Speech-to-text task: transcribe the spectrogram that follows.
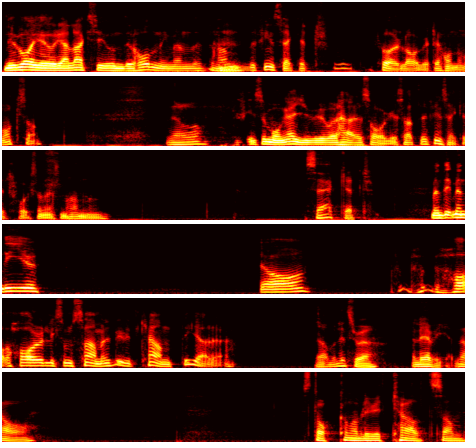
Nu var ju Örjan Lax i underhållning men han, mm. det finns säkert förlager till honom också. Ja. Det finns ju många djur i våra herresagor så att det finns säkert folk som är som han. Säkert. Men det, men det är ju... Ja, har, har liksom samhället blivit kantigare? Ja, men det tror jag. Eller jag vet, ja. Stockholm har blivit kallt som,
